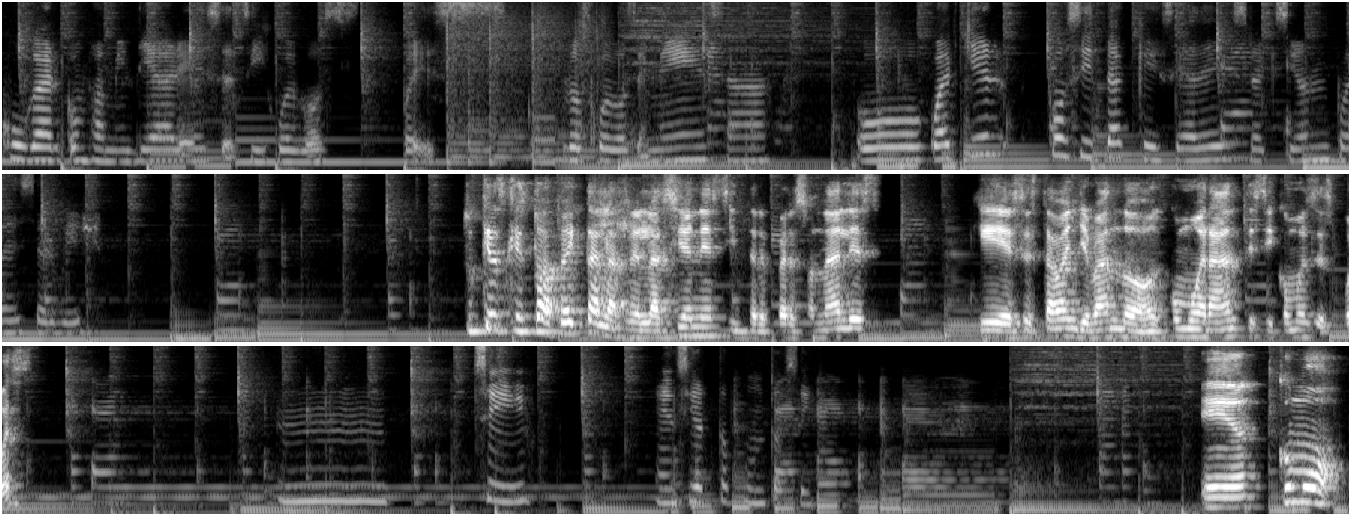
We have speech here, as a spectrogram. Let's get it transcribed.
jugar con familiares, así juegos, pues los juegos de mesa o cualquier cosita que sea de distracción puede servir. ¿Tú crees que esto afecta a las relaciones interpersonales que se estaban llevando, cómo era antes y cómo es después? En cierto punto sí. Eh, ¿cómo,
